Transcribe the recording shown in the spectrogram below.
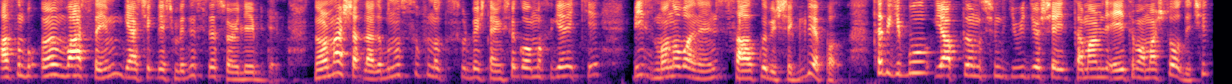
aslında bu ön varsayım gerçekleşmediğini size söyleyebilirim. Normal şartlarda bunun 0,05'ten yüksek olması gerek ki biz manova analizimizi sağlıklı bir şekilde yapalım. Tabii ki bu yaptığımız şimdiki video şey tamamıyla eğitim amaçlı olduğu için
